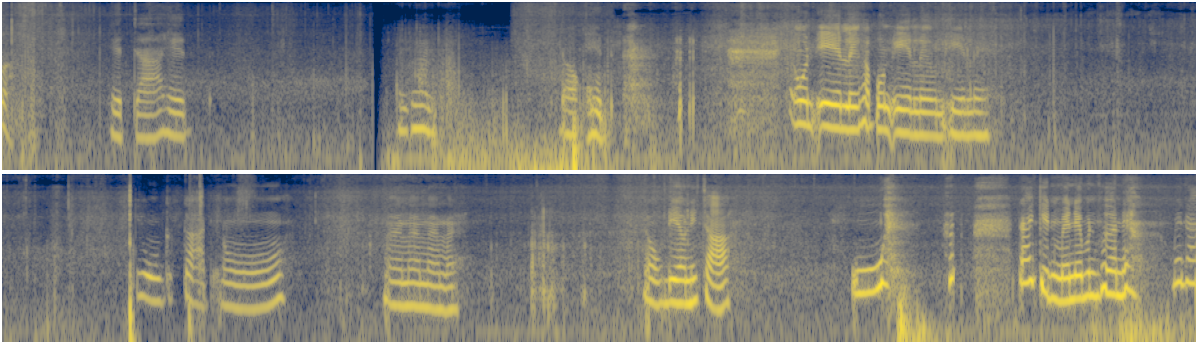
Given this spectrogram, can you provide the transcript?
ว่ะเห็ดจ้าเห็ด เพื่อนดอกเห็ดโอนเอ็นเลยครับโอนเอ็นเลยโอนเอ็นเลย ยุงกระกัดหนูมามามามาดอกเดียวนี่จ๋าอู้ได้กินไหมเนี่ยเพื่อนๆเนี่ย ไม่ได้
